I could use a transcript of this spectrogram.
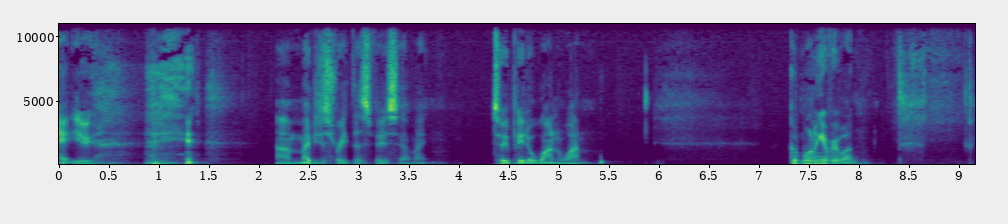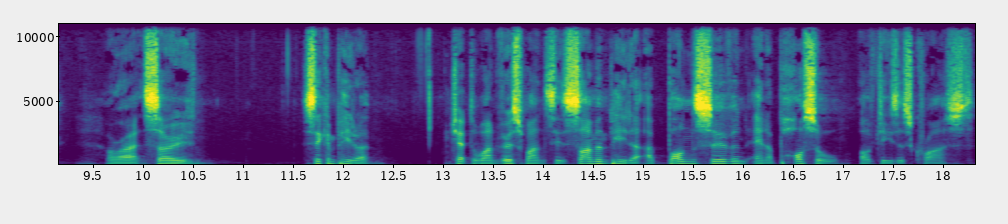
at you. um, maybe just read this verse out, mate. 2 Peter 1 1. Good morning, everyone. All right, so Second Peter chapter 1, verse 1 says, Simon Peter, a bondservant and apostle of Jesus Christ,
